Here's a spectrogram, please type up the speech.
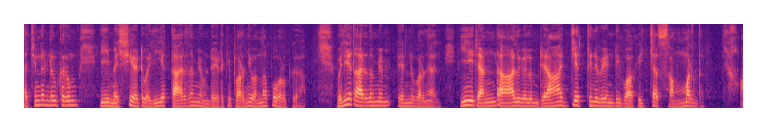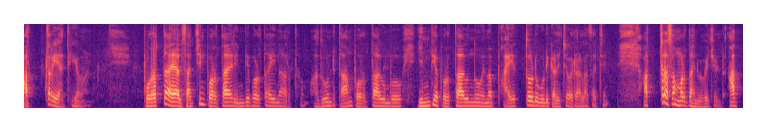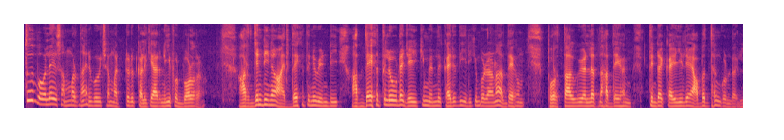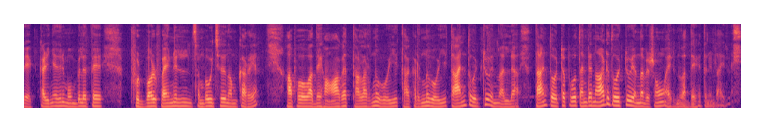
സച്ചിൻ തെണ്ടുൽക്കറും ഈ മെസ്സിയായിട്ട് വലിയ താരതമ്യമുണ്ട്. ഇടയ്ക്ക് പറഞ്ഞു വന്നപ്പോൾ ഓർക്കുക. വലിയ താരതമ്യം എന്ന് പറഞ്ഞാൽ ഈ രണ്ടാളുകളും രാജ്യത്തിന് വേണ്ടി വഹിച്ച സമ്മർദ്ദം അത്രയധികമാണ്. പുറത്തായാൽ സച്ചിൻ പുറത്തായാൽ ഇന്ത്യ പുറത്തായി എന്ന അർത്ഥം. അതുകൊണ്ട് താൻ പുറത്താകുമ്പോൾ ഇന്ത്യ പുറത്താകുന്നു എന്ന ഭയത്തോടു കൂടി കളിച്ച ഒരാളാണ് സച്ചിൻ. അത്ര സമ്മർദ്ദം അനുഭവിച്ചിട്ടുണ്ട്. അതുപോലെ സമ്മർദ്ദം അനുഭവിച്ച മറ്റൊരു കളിക്കാരൻ ഈ ഫുട്ബോളറാണ്. അർജന്റീന അദ്ദേഹത്തിന് വേണ്ടി അദ്ദേഹത്തിലൂടെ ജയിക്കുമെന്ന് കരുതിയിരിക്കുമ്പോഴാണ് അദ്ദേഹം പുറത്താകുകയല്ല അദ്ദേഹത്തിന്റെ കയ്യിലെ അബദ്ധം കൊണ്ട് അല്ലേ? കഴിഞ്ഞതിന് മുമ്പിലത്തെ ഫുട്ബോൾ ഫൈനലിൽ സംഭവിച്ചത് നമുക്കറിയാം. അപ്പോൾ അദ്ദേഹം ആകെ തളർന്നു പോയി തകർന്നു പോയി. താൻ തോറ്റു എന്നല്ല. താൻ തോറ്റപ്പോൾ തന്റെ നാട് തോറ്റു എന്ന വിഷമമായിരുന്നു അദ്ദേഹത്തിനുണ്ടായിരുന്നത്.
